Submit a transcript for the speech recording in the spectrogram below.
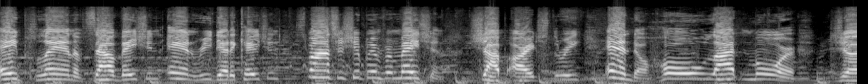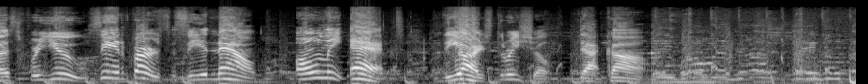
a plan of salvation and rededication, sponsorship information, shop RH3, and a whole lot more just for you. See it first, see it now, only at therh3show.com.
